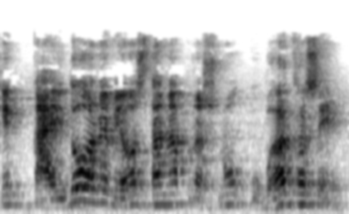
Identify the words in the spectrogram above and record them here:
કે કાયદો અને વ્યવસ્થાના પ્રશ્નો ઊભા થશે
